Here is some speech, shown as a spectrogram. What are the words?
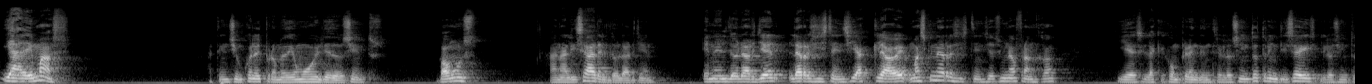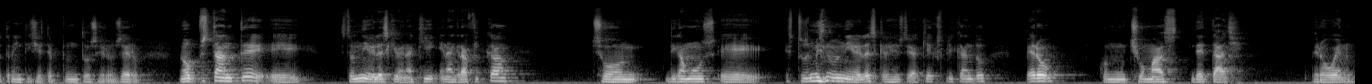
Y además, atención con el promedio móvil de 200. Vamos a analizar el dólar yen. En el dólar yen, la resistencia clave, más que una resistencia, es una franja y es la que comprende entre los 136 y los 137.00. No obstante, eh, estos niveles que ven aquí en la gráfica son, digamos, eh, estos mismos niveles que les estoy aquí explicando, pero con mucho más detalle. Pero bueno,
